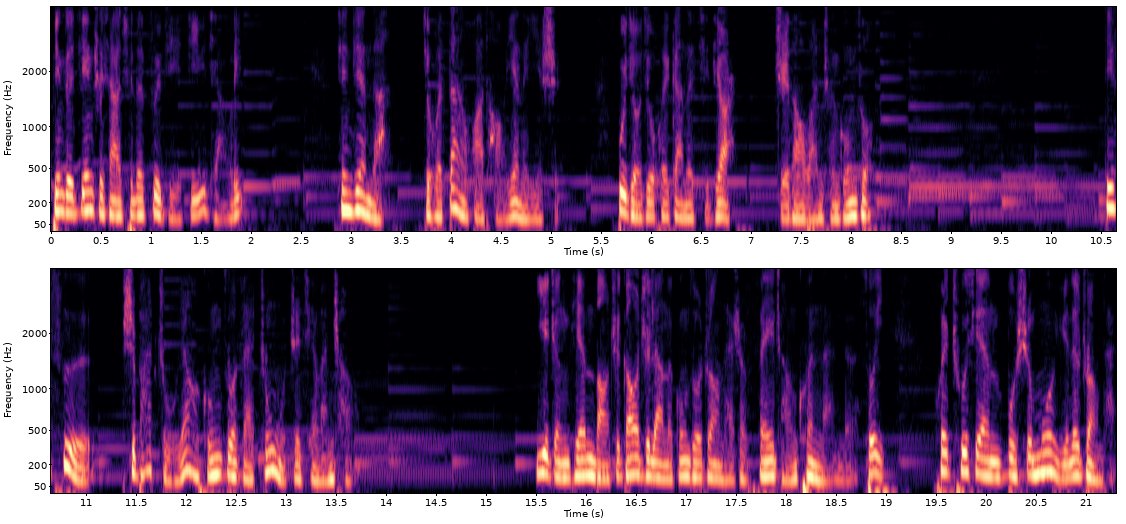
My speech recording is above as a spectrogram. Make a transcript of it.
并对坚持下去的自己给予奖励，渐渐的就会淡化讨厌的意识，不久就会干得起劲儿，直到完成工作。第四。是把主要工作在中午之前完成。一整天保持高质量的工作状态是非常困难的，所以会出现不时摸鱼的状态。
